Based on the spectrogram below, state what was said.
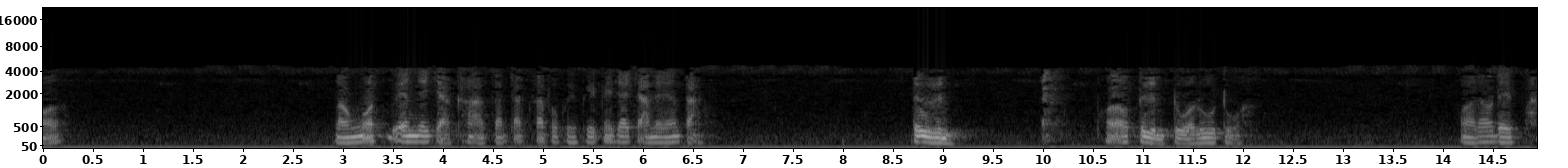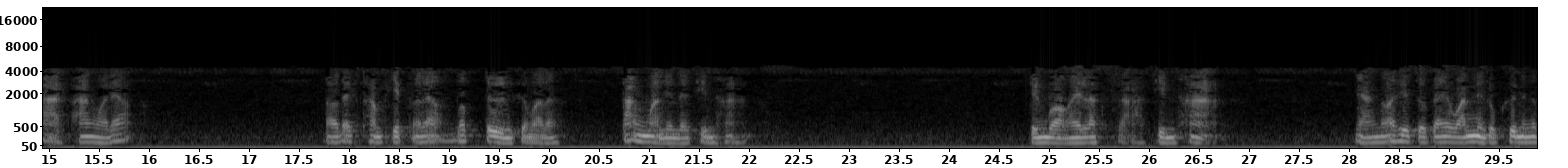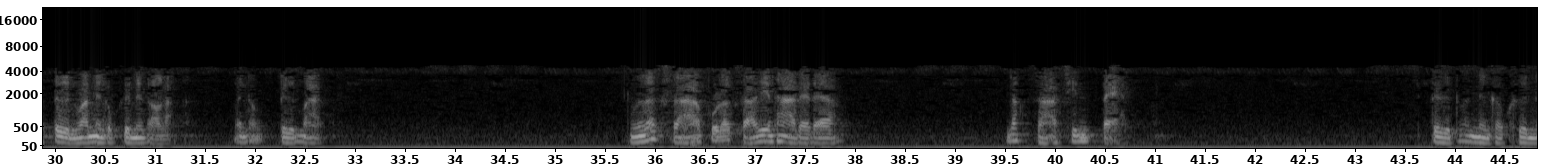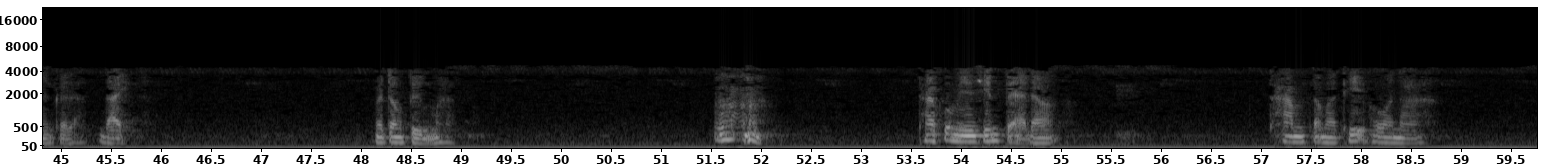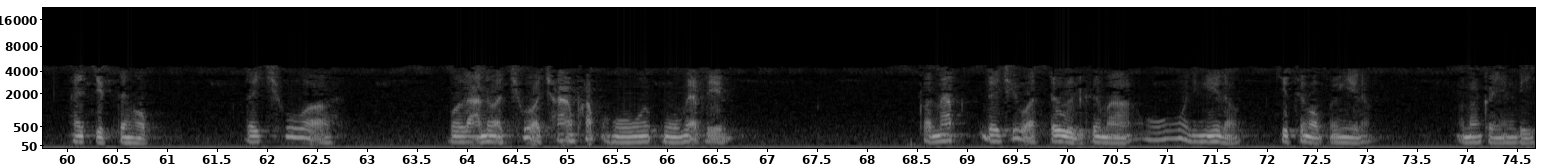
เรางดเว้นจากขาดสัตว์ักสัตว์ประพฤติผิดไม่ใช่จานในต่างๆตื่นพอเราตื่นตัวรู้ตัวพอเราได้พลาดพังมาแล้ว เราได้ทำผิดมาแล้วเราตื่นขึ้นมาแล้ว ตั้งมันในสินห้า จึงบอกให้รักษาสินห้าอย่างน้อยที่สุดในวันหนึ่งกับคืนหนึ่งก็ตื่นวันหนึ่งกับคืนหนึ่งเอาละไม่ต้องตื่นมากเมื่อรักษาผู้รักษาสินห้าได้แล้ว รักษาชิ้นแปดตื่นวันหนึ่งกับคืนหนึ่งก็ได้ได้ ไม่ต้องตื่นมาก ถ้าผู้มีชิ้นแปดแล้วทำสมาธิภาวนา ให้จิตสงบ ได้ชั่วโบราณว่าชั่วช้างพับหูหูแม่พลินก็นับได้ชื่อว่าตื่นขึ้นมา โอ้อย่างนี้แล้วจิตสงบอย่างนี้แล้วอันนั้นก็ยังดี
